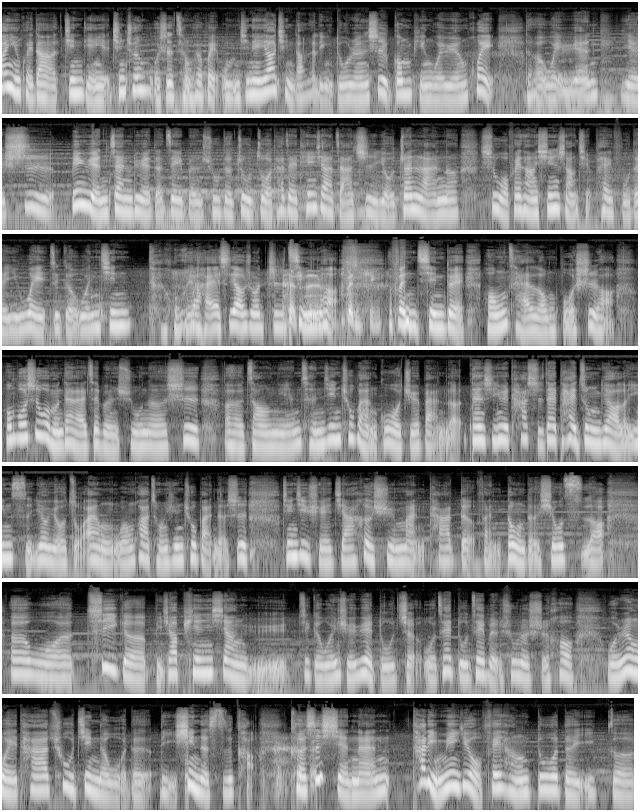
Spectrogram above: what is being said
欢迎回到《经典也青春》，我是陈慧慧。我们今天邀请到的领读人是公平委员会的委员，也是《边缘战略》的这本书的著作。他在《天下》杂志有专栏呢，是我非常欣赏且佩服的一位这个文青。我要还是要说知青哈，愤青，愤青对洪才龙博士哈，洪博士为我们带来这本书呢，是呃早年曾经出版过绝版的，但是因为它实在太重要了，因此又有左岸文化重新出版的，是经济学家贺旭曼他的反动的修辞哦。呃，我是一个比较偏向于这个文学阅读者。我在读这本书的时候，我认为它促进了我的理性的思考。可是显然，它里面又有非常多的一个，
